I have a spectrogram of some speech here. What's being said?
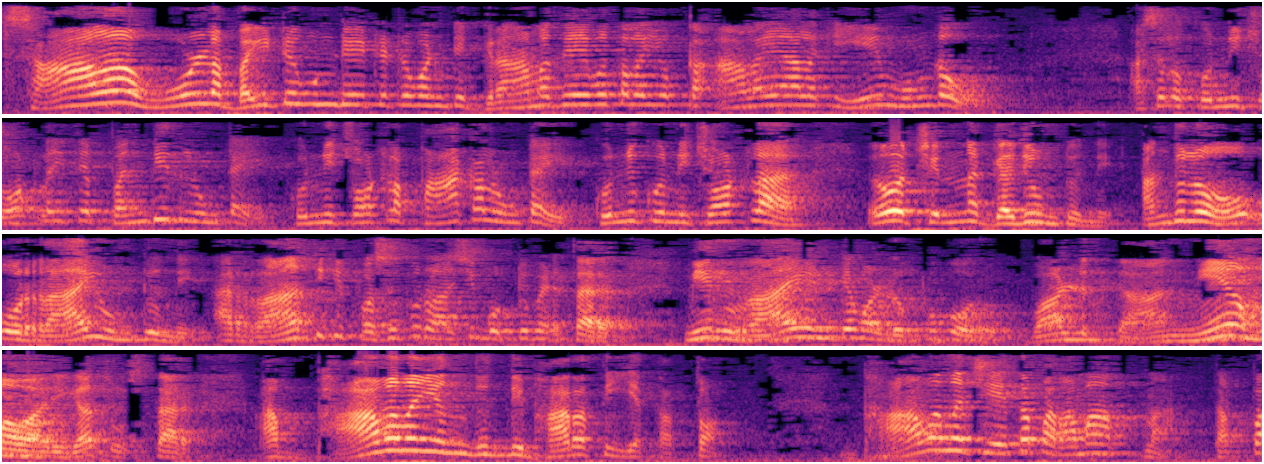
చాలా ఊళ్ళ బయట ఉండేటటువంటి గ్రామదేవతల యొక్క ఆలయాలకి ఏం ఉండవు అసలు కొన్ని చోట్ల అయితే పందిర్లు ఉంటాయి కొన్ని చోట్ల పాకలు ఉంటాయి కొన్ని కొన్ని చోట్ల ఓ చిన్న గది ఉంటుంది. అందులో ఓ రాయి ఉంటుంది. ఆ రాతికి పసుపు రాసి బొట్టు పెడతారు. మీరు రాయి అంటే వాళ్ళు ఒప్పుకోరు. వాళ్ళు దాన్నే అమ్మవారిగా చూస్తారు. ఆ భావన ఎందుంది భారతీయ తత్వం? భావన చేత పరమాత్మ తప్ప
